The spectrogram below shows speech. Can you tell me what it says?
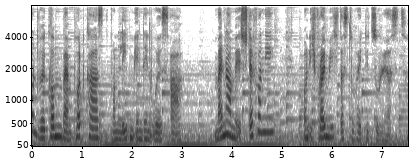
und willkommen beim Podcast von Leben in den USA. Mein Name ist Stefanie und ich freue mich, dass du heute zuhörst.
